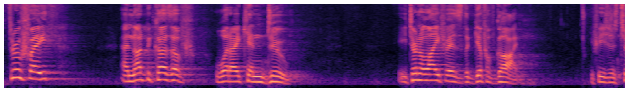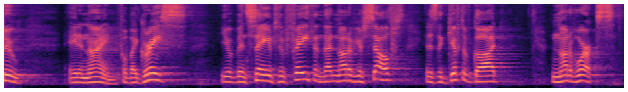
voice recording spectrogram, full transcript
through faith, and not because of what I can do. Eternal life is the gift of God. Ephesians 2 8 and 9. For by grace you have been saved through faith, and that not of yourselves. It is the gift of God, not of works,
